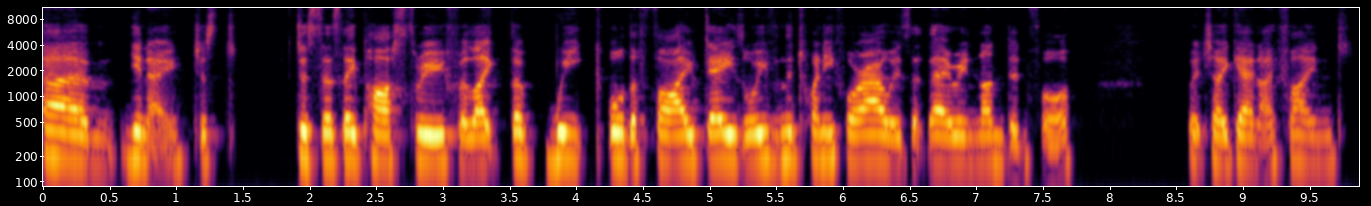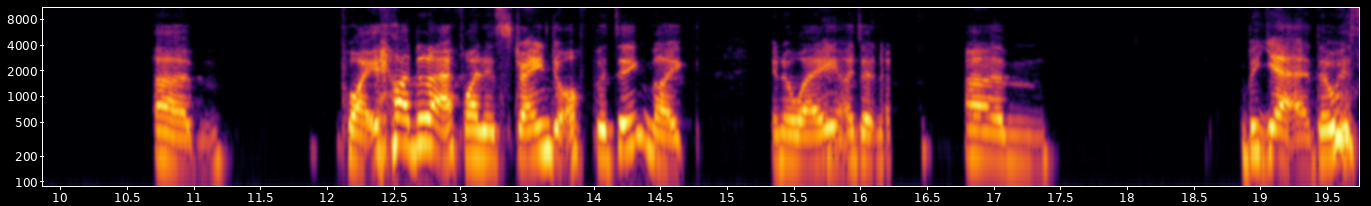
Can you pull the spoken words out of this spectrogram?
Um, you know, just just as they pass through for like the week or the five days or even the 24 hours that they're in London for, which again I find um quite I don't know, I find it strange or off putting, like in a way. Mm. I don't know. Um but yeah, there was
